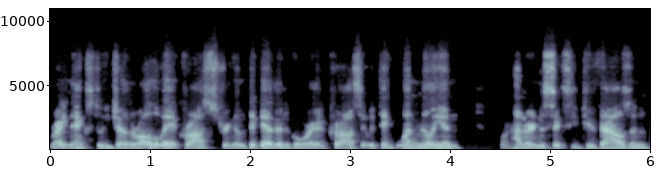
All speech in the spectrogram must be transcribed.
right next to each other all the way across, string them together to go right across, it would take 1,162,500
